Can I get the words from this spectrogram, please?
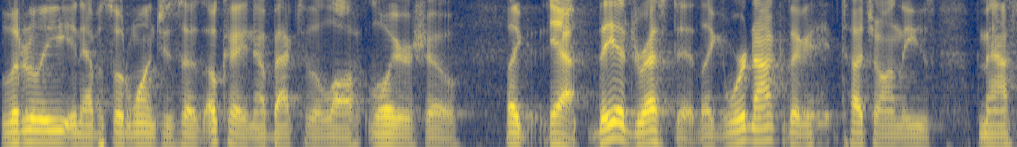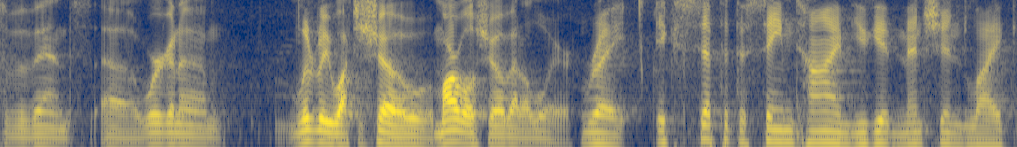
literally in episode one, she says, "Okay, now back to the law- lawyer show." Like Yeah. they addressed it. Like we're not going to touch on these massive events. Uh, we're gonna literally watch a show, a Marvel show about a lawyer. Right. Except at the same time you get mentioned like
